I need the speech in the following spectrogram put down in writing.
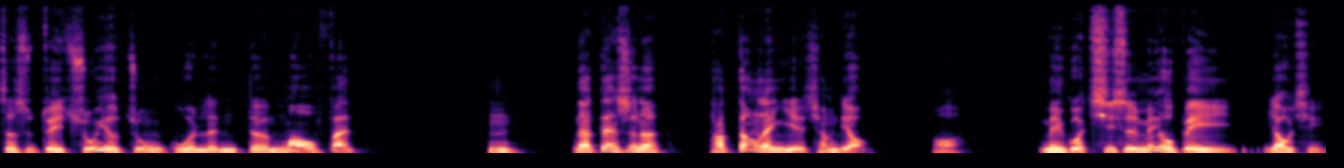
这是对所有中国人的冒犯。嗯，那但是呢，他当然也强调，哦，美国其实没有被邀请，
